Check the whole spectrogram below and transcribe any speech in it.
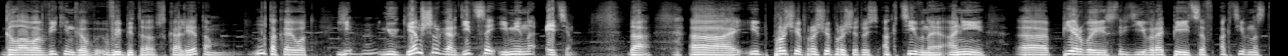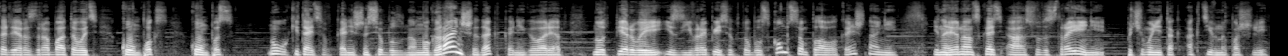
голова викинга вы- выбита в скале, там, ну, такая вот... Е- Нью-Гемпшир гордится именно этим. Да, А, и прочее, прочее, прочее. То есть активные. Они э, первые среди европейцев активно стали разрабатывать компас, компас, Ну, у китайцев, конечно, все было намного раньше, да, как они говорят. Но вот первые из европейцев, кто был с компасом плавал, конечно, они. И, наверное, надо сказать о судостроении. Почему они так активно пошли.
